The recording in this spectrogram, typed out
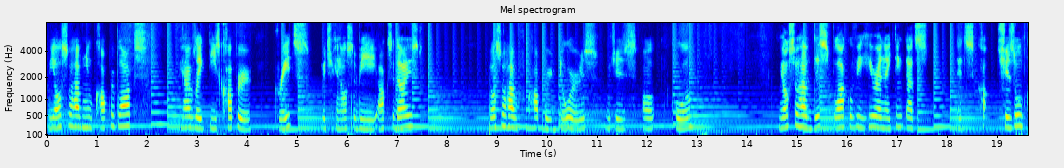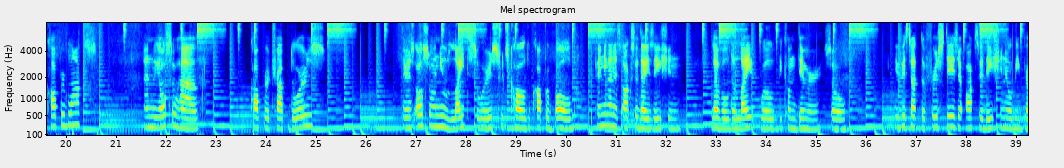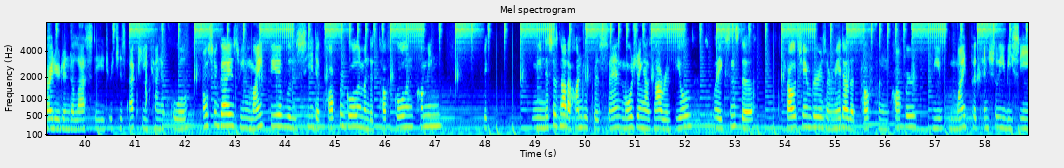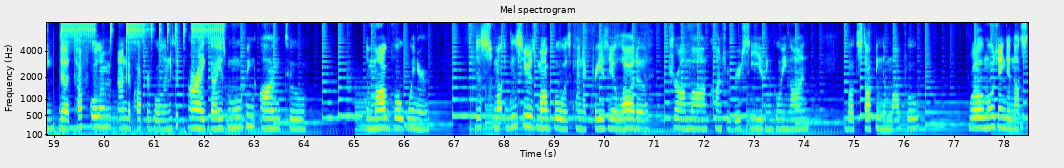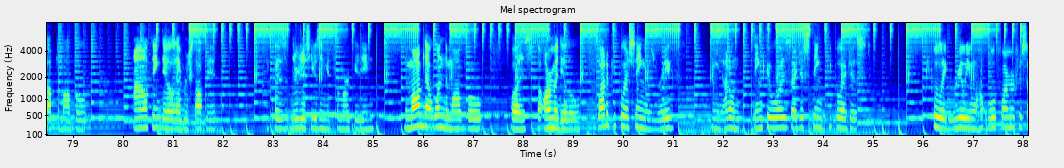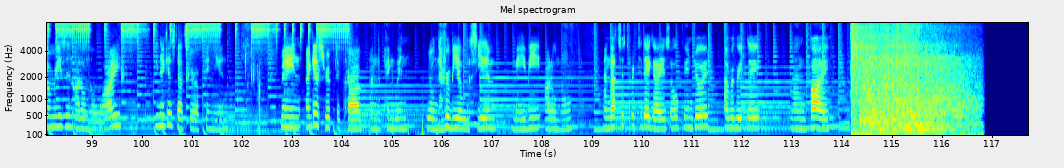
We also have new copper blocks. We have like these copper grates, which can also be oxidized. We also have copper doors, which is all cool. We also have this block over here, and I think that's it's co chiseled copper blocks. And we also have copper trap doors. There's also a new light source which is called copper bulb. Depending on its oxidization level, the light will become dimmer. So if it's at the first stage of oxidation, it will be brighter than the last stage, which is actually kind of cool. Also, guys, we might be able to see the copper golem and the tuff golem coming. I mean, this is not 100%. Mojang has not revealed. Like, since the trial chambers are made out of tuff and copper, we might potentially be seeing the tuff golem and the copper golem. Alright, guys, moving on to the mob vote winner. This this year's mob vote was kind of crazy. A lot of drama and controversy even going on about stopping the mob vote. Well, Mojang did not stop the mob vote. I don't think they'll ever stop it because they're just using it for marketing. The mob that won the mob vote was the armadillo. A lot of people are saying it was rigged. I mean, I don't think it was. I just think people are just people like really want Wolf Armor for some reason. I don't know why. I mean, I guess that's their opinion. I mean, I guess Rip the Crab and the Penguin. We'll never be able to see them. Maybe. I don't know. And that's it for today, guys. I hope you enjoyed. Have a great day. And bye.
